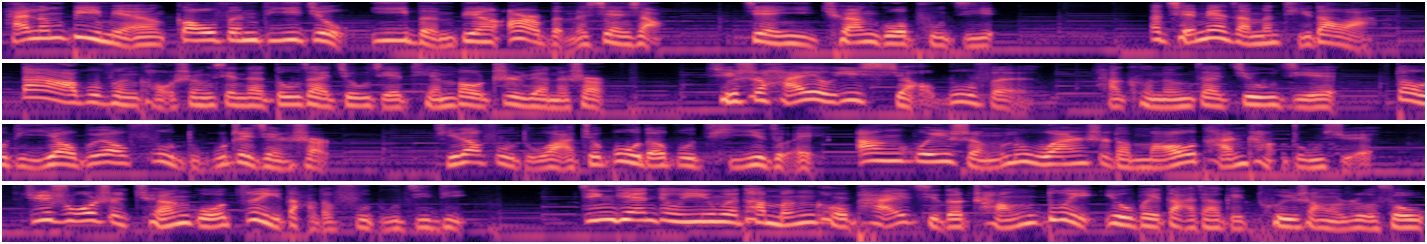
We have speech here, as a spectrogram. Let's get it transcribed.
还能避免高分低就、一本变二本的现象，建议全国普及。那前面咱们提到啊，大部分考生现在都在纠结填报志愿的事儿，其实还有一小部分他可能在纠结到底要不要复读这件事儿。提到复读啊，就不得不提一嘴安徽省六安市的毛坦厂中学，据说是全国最大的复读基地。今天就因为它门口排起的长队，又被大家给推上了热搜。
